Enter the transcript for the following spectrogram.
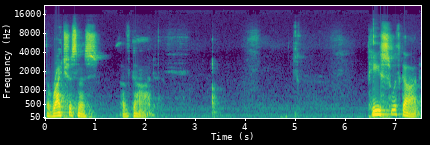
the righteousness of God. Peace with God,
